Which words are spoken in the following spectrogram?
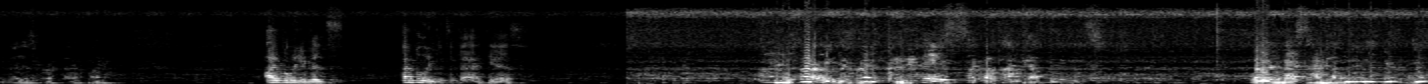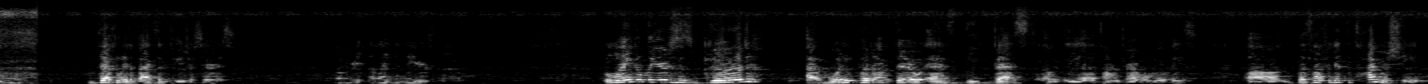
You know this for a fact, Mike. I believe it's, I believe it's a fact. Yes. On an entirely different pace, let's talk about time travel movies. What are the best time travel movies in your opinion? Definitely the Back to the Future series. Don't forget the Langoliers, though. The Langoliers is good. I wouldn't put up there as the best of the uh, time travel movies. Uh, let's not forget the Time Machine.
